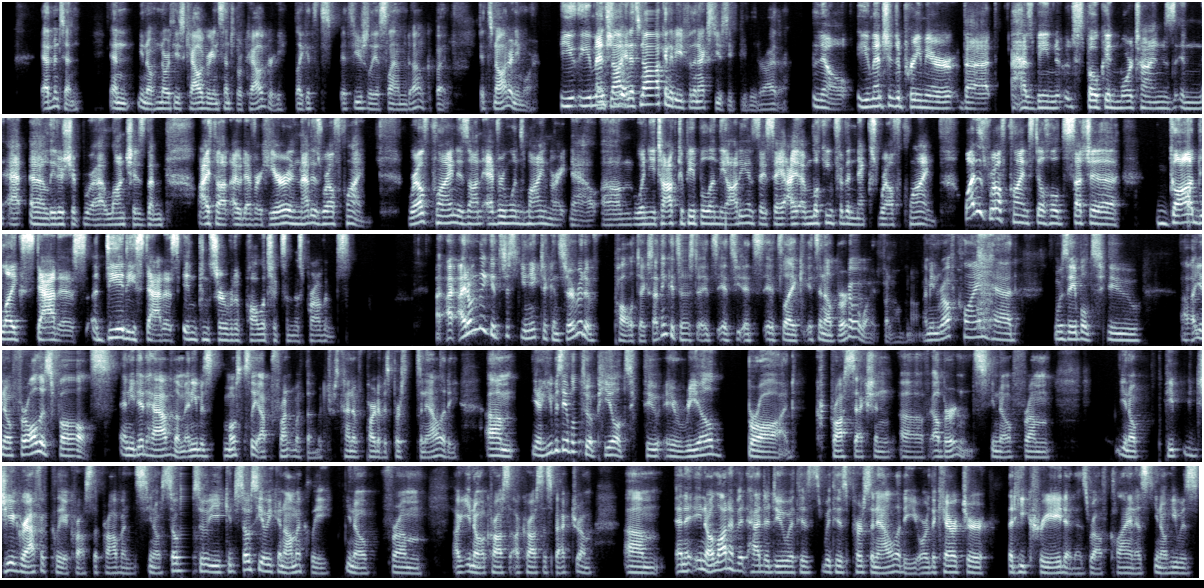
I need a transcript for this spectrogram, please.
Edmonton and you know Northeast Calgary and Central Calgary, like it's it's usually a slam dunk, but it's not anymore. You you mentioned and it's not, and it's not going to be for the next UCP leader either. No, you mentioned a premier that has been spoken more times in at uh, leadership uh, launches than I thought I would ever hear, and that is Ralph Klein. Ralph Klein is on everyone's mind right now. Um, when you talk to people in the audience, they say, I, am looking for the next Ralph Klein. Why does Ralph Klein still hold such a godlike status, a deity status in conservative politics in this province? I, I don't think it's just unique to conservative politics. I think it's just it's it's it's it's like it's an Alberta wide phenomenon. I mean, Ralph Klein had was able to uh, you know, for all his faults, and he did have them, and he was mostly upfront with them, which was kind of part of his personality. Um, you know, he was able to appeal to a real broad cross section of Albertans. You know, from you know pe- geographically across the province. You know, socio socioeconomically. You know, from uh, you know across across the spectrum. Um, and it, you know, a lot of it had to do with his with his personality or the character that he created as Ralph Klein. As you know, he was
